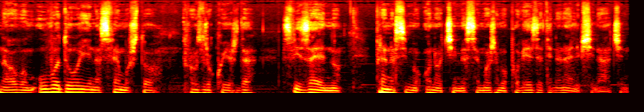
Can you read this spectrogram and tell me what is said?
na ovom uvodu i na svemu što prozrokuješ da svi zajedno prenosimo ono čime se možemo povezati na najljepši način.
